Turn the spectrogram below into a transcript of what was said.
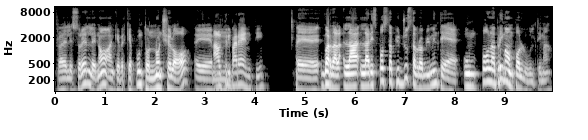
fratelli e sorelle no, anche perché appunto non ce l'ho. E, ehm, Altri parenti? Eh, guarda, la, la, risposta più giusta probabilmente è un po' la prima, un po' l'ultima.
